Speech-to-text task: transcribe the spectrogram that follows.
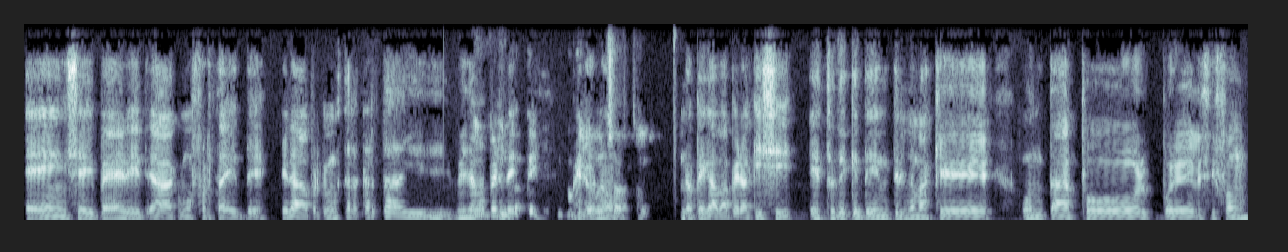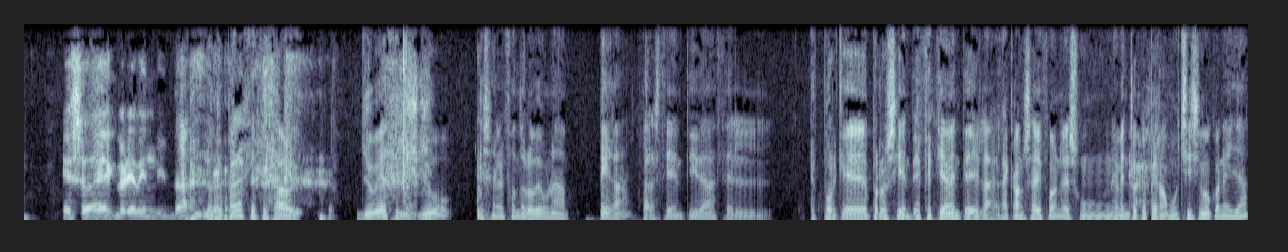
en Shaper era como forzadete. Era porque me gusta la carta y me llama. Y- y- y- Pero no. No pegaba, pero aquí sí. Esto de que te entre nada más que un tap por, por el sifón, eso es gloria bendita. Lo que pasa es que, fijaos, yo voy a decir, yo eso en el fondo lo veo una pega para esta identidad, el, es porque, por lo siguiente, efectivamente, la, la iPhone es un evento que pega muchísimo con ella,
